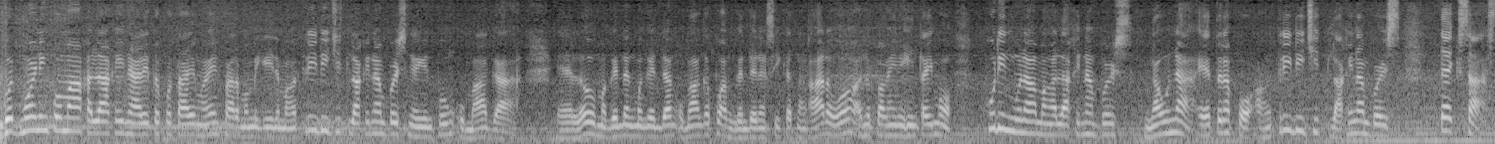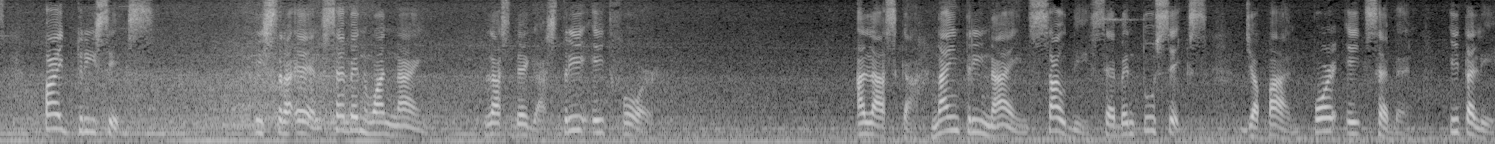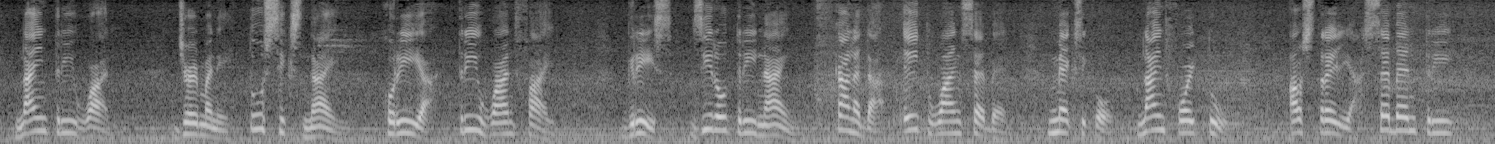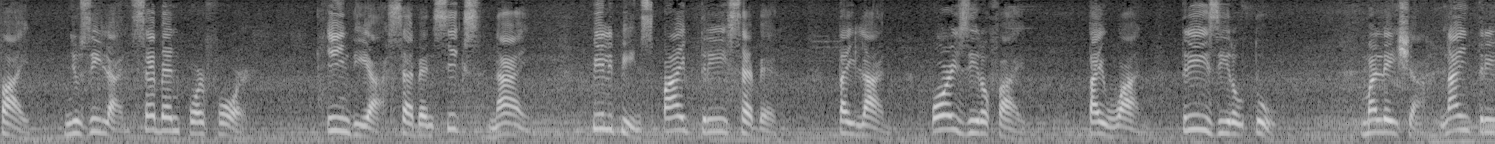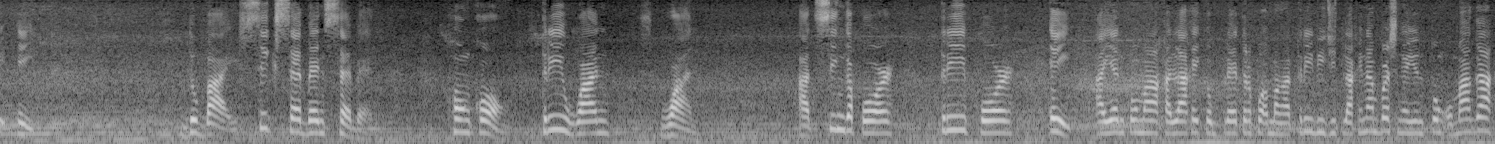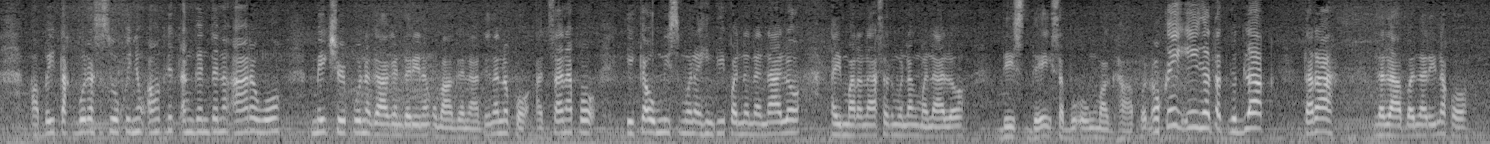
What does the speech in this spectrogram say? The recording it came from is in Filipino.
Good morning po mga kalaki. Narito po tayo ngayon para mamigay ng mga 3-digit lucky numbers ngayon pong umaga. Hello, magandang magandang umaga po. Ang ganda ng sikat ng araw. Oh. Ano pang hinihintay mo? Kunin mo na mga lucky numbers. Now na. Ito na po ang 3-digit lucky numbers. Texas 536. Israel 719. Las Vegas 384. Alaska 939, Saudi 726, Japan 487, Italy 931, Germany 269, Korea 315, Greece 039, Canada 817, Mexico 942, Australia 735, New Zealand 744, India 769, Philippines 537, Thailand 405, Taiwan 302, Malaysia 938, Dubai 677, Hong Kong 311, at Singapore 348. Ayan po mga kalaki, kompleto na po ang mga 3-digit lucky numbers ngayon pong umaga. Abay, takbo na sa sukin yung outlet. Ang ganda ng araw, oh. Make sure po nagaganda rin ang umaga natin. Ano po? At sana po, ikaw mismo na hindi pa nananalo, ay maranasan mo ng manalo this day sa buong maghapon. Okay, ingat at good luck. Tara, lalaban na rin ako.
